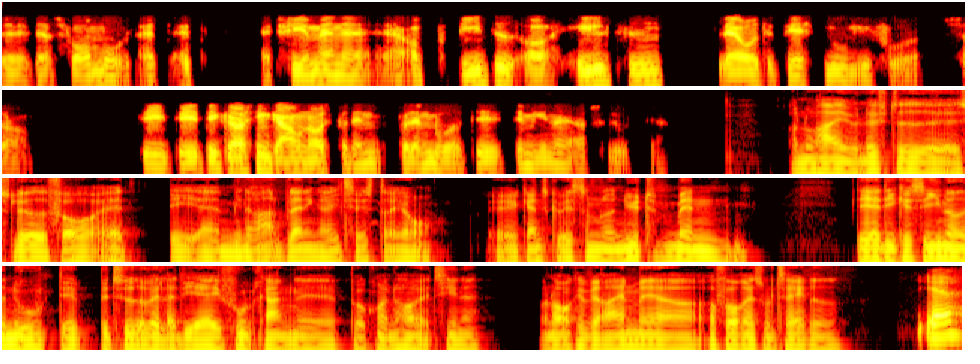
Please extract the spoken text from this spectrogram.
øh, deres formål, at, at, at firmaerne er op på beatet og hele tiden laver det bedst mulige foder. Så det, det, det gør sin gavn også på den, på den måde, det, det mener jeg absolut. Ja. Og nu har I jo løftet øh, sløret for, at det er mineralblandinger, I tester i år. Øh, ganske vist som noget nyt, men det, at de kan sige noget nu, det betyder vel, at de er i fuld gang øh, på Grønhøj, Tina. Hvornår kan vi regne med at, at få resultatet? Ja,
